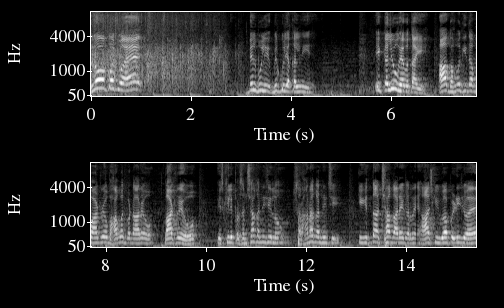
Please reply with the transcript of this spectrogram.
लोगों को जो है बिल्कुल बिल्कुल अकल नहीं है। एक कलयुग है, बताइए। आप भगवत गीता बांट रहे हो, भागवत बटा रहे हो बांट रहे हो, इसके लिए प्रशंसा करनी चाहिए लोग सराहना करनी चाहिए कि कितना अच्छा कार्य कर रहे हैं। आज की युवा पीढ़ी जो है,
